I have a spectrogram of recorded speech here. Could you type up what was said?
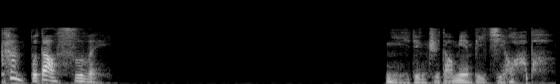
看不到思维。你一定知道面壁计划吧？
